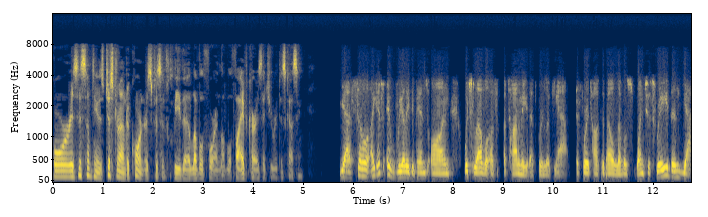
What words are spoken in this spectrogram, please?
or is this something that's just around the corner, specifically the level four and level five cars that you were discussing? Yeah, so I guess it really depends on which level of autonomy that we're looking at. If we're talking about levels one to three, then yeah,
